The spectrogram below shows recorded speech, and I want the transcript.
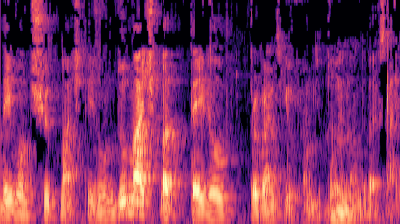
they won't shoot much, they won't do much, but they will prevent you from deploying on the backside.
